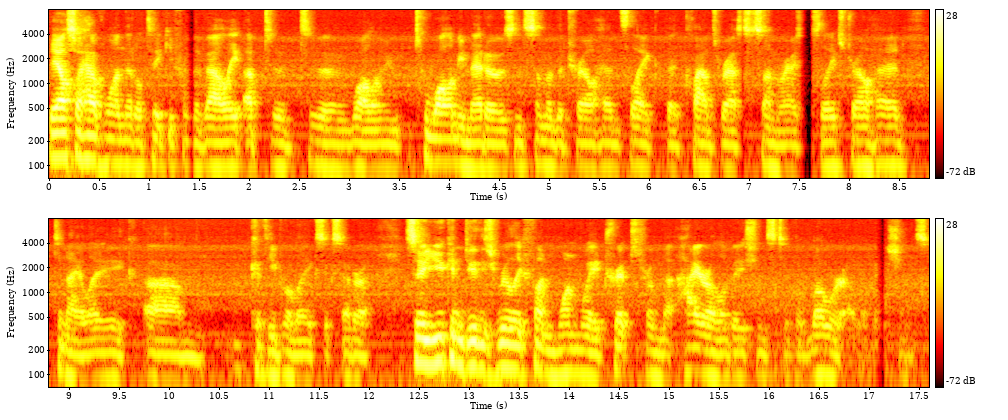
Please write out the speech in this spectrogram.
They also have one that'll take you from the valley up to to Tuolumne to Tuolumne Meadows and some of the trailheads like the Clouds Rest, Sunrise Lakes Trailhead, Tenaya Lake, um, Cathedral Lakes, etc. So you can do these really fun one-way trips from the higher elevations to the lower elevations.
